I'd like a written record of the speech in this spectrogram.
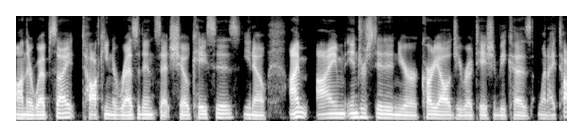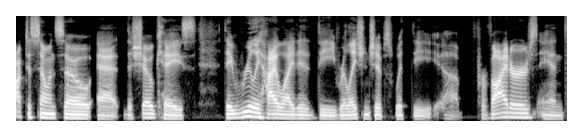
on their website talking to residents at showcases you know i'm i'm interested in your cardiology rotation because when i talked to so and so at the showcase they really highlighted the relationships with the uh, providers and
